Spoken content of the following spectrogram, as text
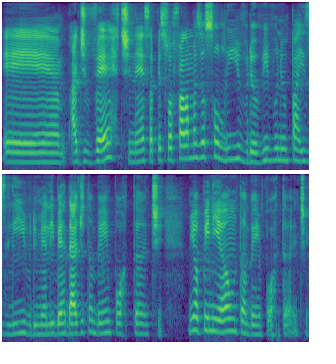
é, adverte, né? Essa pessoa fala, mas eu sou livre, eu vivo em um país livre, minha liberdade também é importante, minha opinião também é importante.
